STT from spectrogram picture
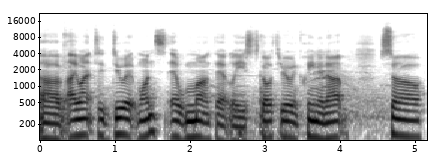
Uh, I want to do it once a month at least. Go through and clean it up. So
